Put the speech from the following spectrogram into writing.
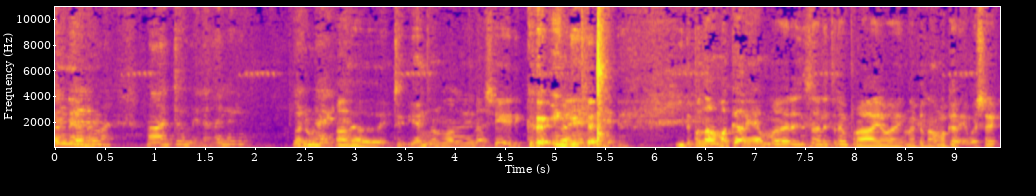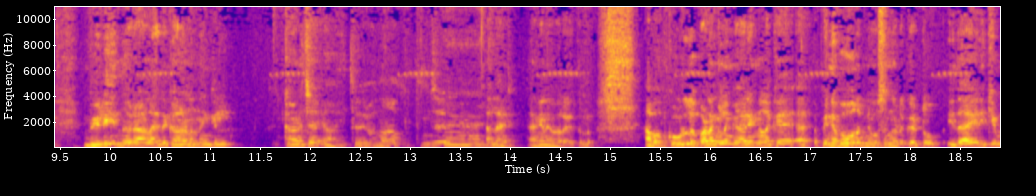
തന്നെയാണ്. അതെ അതെ അതെ. എങ്ങനെ പറഞ്ഞാൽ ശരിക്കും ഇതിപ്പോ നമുക്കറിയാം രജനിസാൻ രജനി ഇത്രയും പ്രായമായി എന്നൊക്കെ നമുക്കറിയാം. പക്ഷെ വെളിയിൽ നിന്ന് ഒരാളെ ഇത് കാണുന്നെങ്കിൽ കാണിച്ച ആ ഇതൊരു നാപ്പത്തഞ്ച് അല്ലേ? അങ്ങനെ പറയത്തുള്ളൂ. അപ്പം കൂടുതൽ പടങ്ങളും കാര്യങ്ങളൊക്കെ പിന്നെ വേറൊരു ന്യൂസും കൂടെ കേട്ടു. ഇതായിരിക്കും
